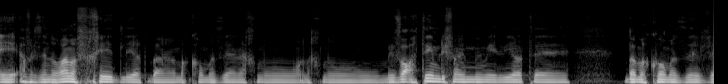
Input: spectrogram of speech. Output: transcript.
אה, אבל זה נורא מפחיד להיות במקום הזה, אנחנו, אנחנו מבועטים לפעמים מלהיות אה, במקום הזה, ו...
